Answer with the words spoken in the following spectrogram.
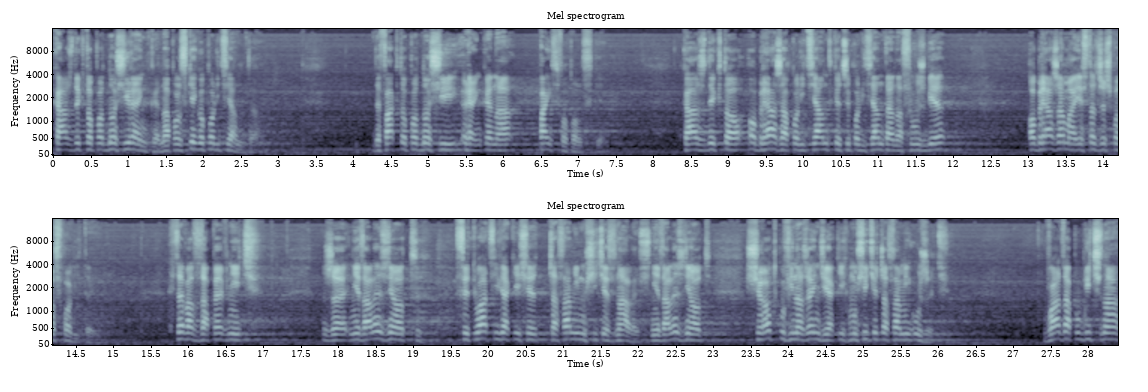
każdy, kto podnosi rękę na polskiego policjanta, de facto podnosi rękę na państwo polskie. Każdy, kto obraża policjantkę czy policjanta na służbie, obraża majestat Rzeczpospolitej. Chcę Was zapewnić, że niezależnie od sytuacji, w jakiej się czasami musicie znaleźć, niezależnie od środków i narzędzi, jakich musicie czasami użyć, władza publiczna,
